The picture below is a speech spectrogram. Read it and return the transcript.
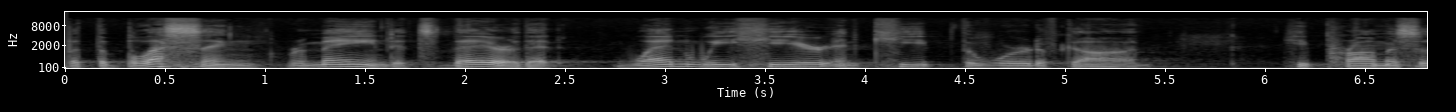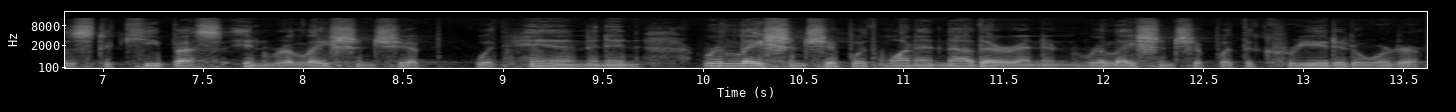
But the blessing remained. It's there that when we hear and keep the Word of God, he promises to keep us in relationship with Him and in relationship with one another and in relationship with the created order.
